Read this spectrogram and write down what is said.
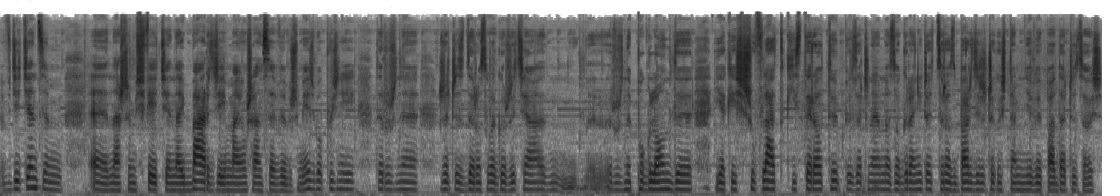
w dziecięcym e, naszym świecie najbardziej mają szansę wybrzmieć, bo później te różne rzeczy z dorosłego życia, różne poglądy, jakieś szufladki, stereotypy zaczynają nas ograniczać coraz bardziej, że czegoś tam nie wypada czy coś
